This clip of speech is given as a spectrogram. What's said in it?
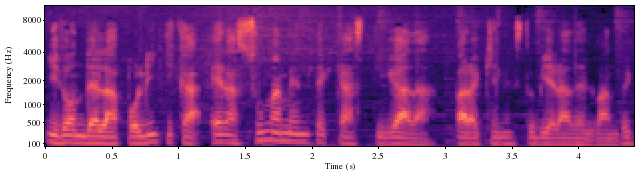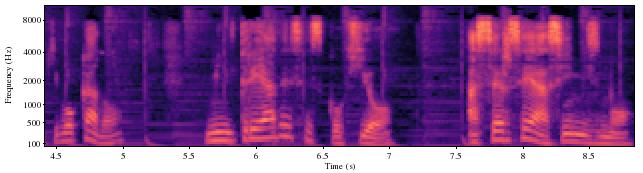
y donde la política era sumamente castigada para quien estuviera del bando equivocado, Miltriades escogió hacerse a sí mismo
